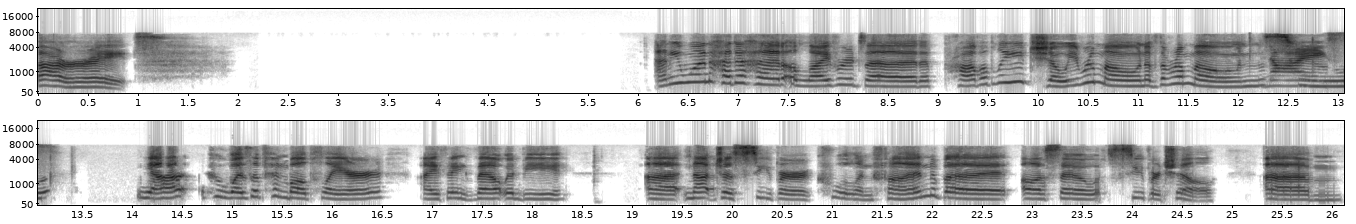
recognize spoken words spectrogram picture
All right. Anyone head to head, alive or dead? Probably Joey Ramone of the Ramones. Nice. Who yeah, who was a pinball player. I think that would be uh, not just super cool and fun, but also super chill. Um,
